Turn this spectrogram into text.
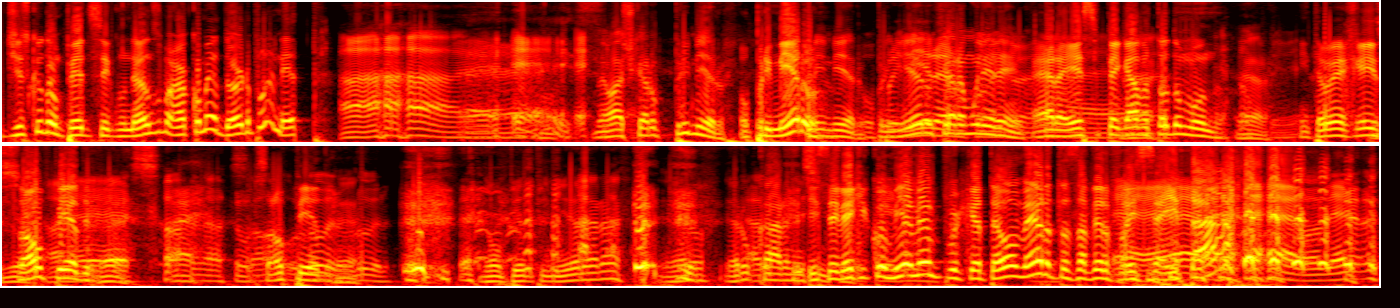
Diz que o Dom Pedro II é um dos maiores comedores do planeta. Ah, é. é. Eu acho que era o primeiro. O primeiro? Primeiro. O primeiro, primeiro que era, era mulherengo. Era esse, pegava é. todo mundo. Era. Então eu errei só o Pedro. Ah, é, só, não, só, só, o Pedro. Dom Pedro I era, era, era o cara nesse E você vê que comia mesmo, porque até o Homero tô sabendo, foi é, isso aí, tá? É, o Homero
